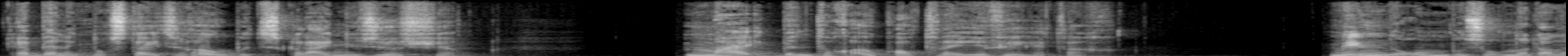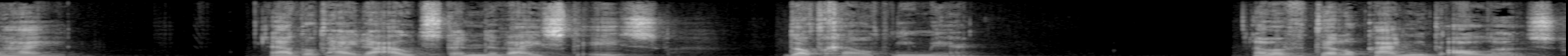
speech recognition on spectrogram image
ja, ben ik nog steeds Roberts kleine zusje. Maar ik ben toch ook al 42. Minder onbezonnen dan hij. Ja, dat hij de oudste en de wijste is, dat geldt niet meer. Nou, we vertellen elkaar niet alles,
